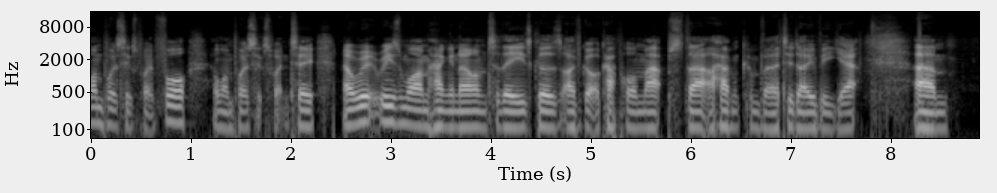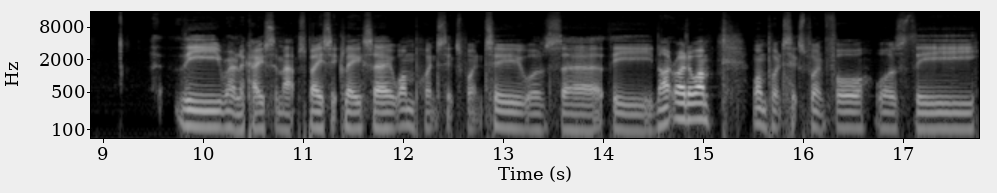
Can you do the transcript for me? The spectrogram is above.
1.6.4 and 1.6.2. Now, re reason why I'm hanging on to these because I've got a couple of maps that I haven't converted over yet. Um, the roller coaster maps basically. So 1.6.2 was uh, the Knight Rider one. 1.6.4 was the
